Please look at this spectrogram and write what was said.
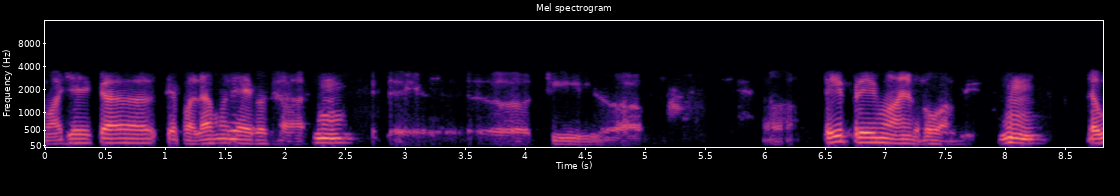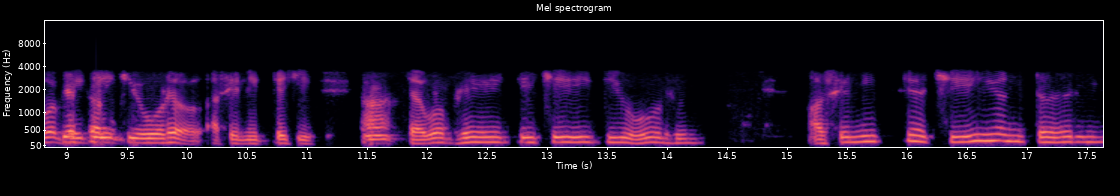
माझ्या एका त्या पदामध्ये आहे बघा अं, ते प्रेम अनुभवावे. तव भेटीची ओढ असे नित्यची हा. तव भेटीची ती ओढ असे नित्यची अंतरी.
